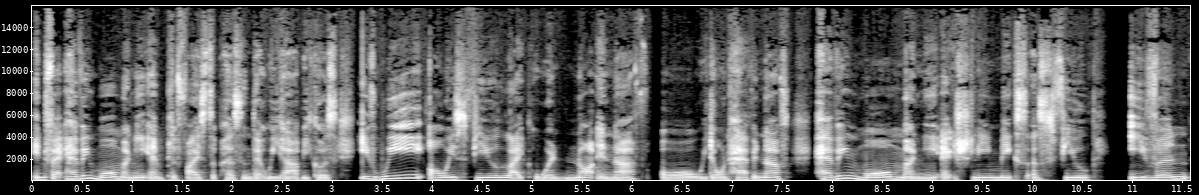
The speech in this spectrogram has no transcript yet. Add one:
In fact, having more money amplifies the person that we are because if we always feel like we're not enough or we don't have enough, having more money actually makes us feel even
